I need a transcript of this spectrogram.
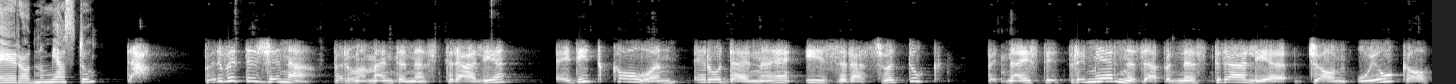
е родно място? Да. Първата жена в парламента на Австралия, Едит Колън, е родена и израсва тук. 15-тият премьер на Западна Австралия, Джон Уилкок,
